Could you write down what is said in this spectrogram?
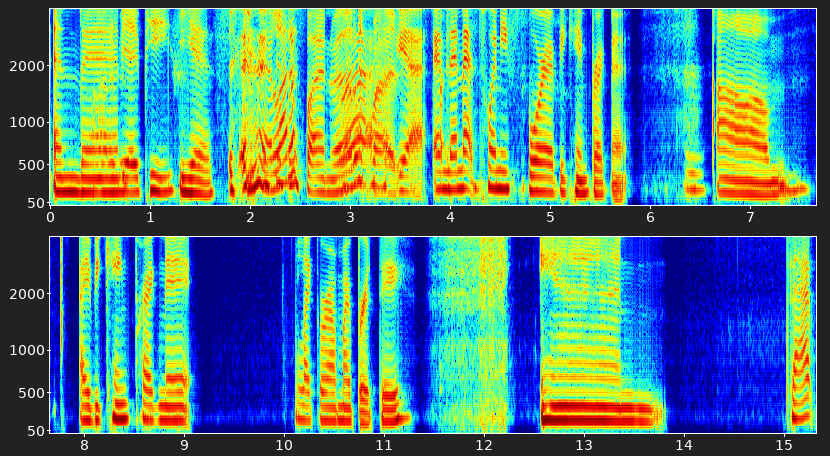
And A lot then VIPs. Yes, a lot of fun. A lot of fun. Yeah, and then at 24, I became pregnant. Um, I became pregnant like around my birthday, and that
